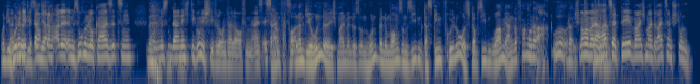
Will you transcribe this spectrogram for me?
Und die Dann Hunde, können die, die sind ja schon alle im Suchenlokal sitzen und müssen da nicht die Gummistiefel runterlaufen. Es ist ja, einfach vor so. allem die Hunde. Ich meine, wenn du so einen Hund, wenn du morgens um sieben, das ging früh los. Ich glaube, sieben Uhr haben wir angefangen oder acht Uhr oder ich. Ich war mal bei der HZP, war ich mal 13 Stunden.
